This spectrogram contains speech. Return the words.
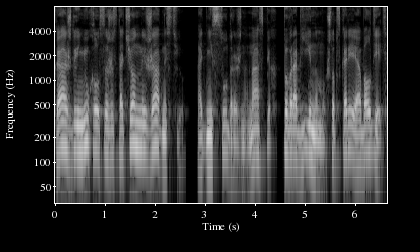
Каждый нюхал с ожесточенной жадностью. Одни судорожно, наспех, по-воробьиному, чтоб скорее обалдеть.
